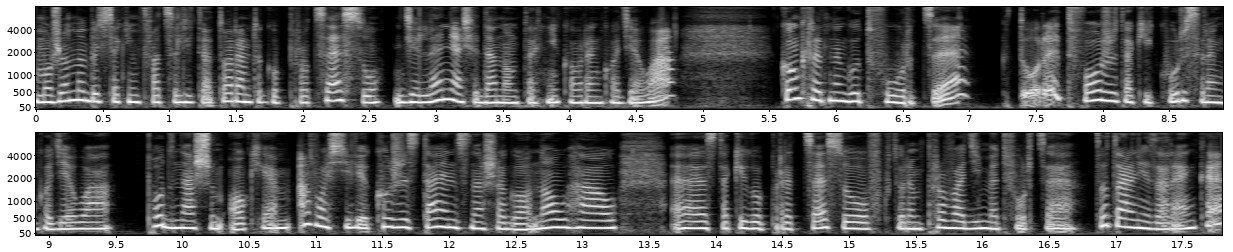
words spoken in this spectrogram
możemy być takim facylitatorem tego procesu dzielenia się daną techniką rękodzieła konkretnego twórcy, który tworzy taki kurs rękodzieła pod naszym okiem, a właściwie korzystając z naszego know-how, e, z takiego procesu, w którym prowadzimy twórcę totalnie za rękę,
